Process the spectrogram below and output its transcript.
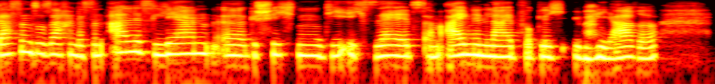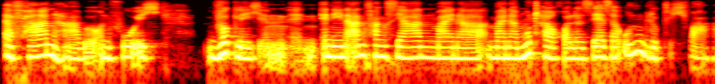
das sind so Sachen, das sind alles Lerngeschichten, äh, die ich selbst am eigenen Leib wirklich über Jahre erfahren habe und wo ich wirklich in, in, in, den Anfangsjahren meiner, meiner Mutterrolle sehr, sehr unglücklich war,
